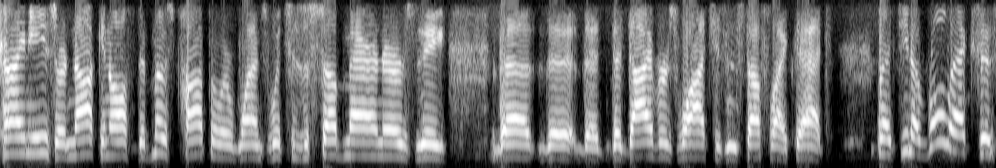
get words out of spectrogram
Chinese are knocking off the most popular ones, which is the Submariners, the the the the, the divers watches and stuff like that. But you know, Rolex is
